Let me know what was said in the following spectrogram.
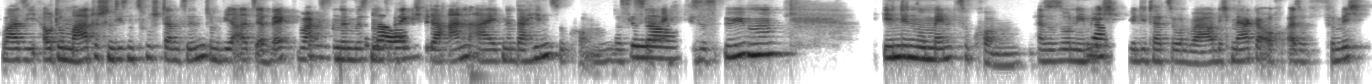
quasi automatisch in diesem Zustand sind und wir als Erwachsene müssen genau. uns eigentlich wieder aneignen, dahin zu kommen. Das genau. ist ja genau. eigentlich dieses Üben, in den Moment zu kommen. Also so nehme ja. ich Meditation wahr. Und ich merke auch, also für mich,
